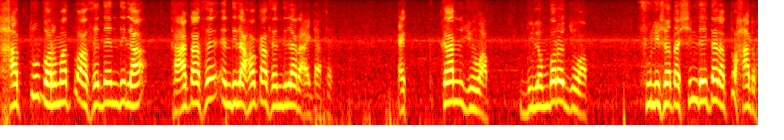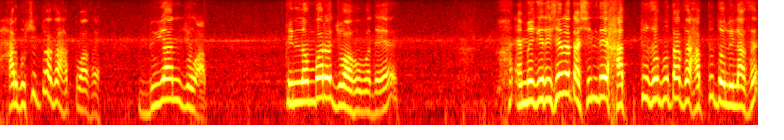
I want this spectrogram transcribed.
হাতু বর্মাতো আছে দেন দিলা ঘাট আছে, এন্দিলা হক আছে, এন্দিলা রাইট আছে। একখান জবাব দুই নম্বরের জবাব পুলিশত আসছিল দে ইতার তো হার হার গুছিত আছে, হাতটো আছে। দুইয়ান জবাব তিন নম্বরের জবাব হব দে। ইমিগ্রেশনত আসিল দে হাতটো সবুত আছে, হাতটো দলিল আছে।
